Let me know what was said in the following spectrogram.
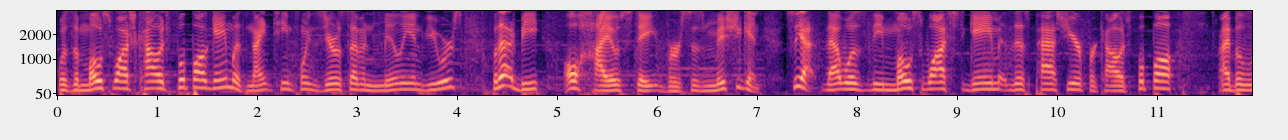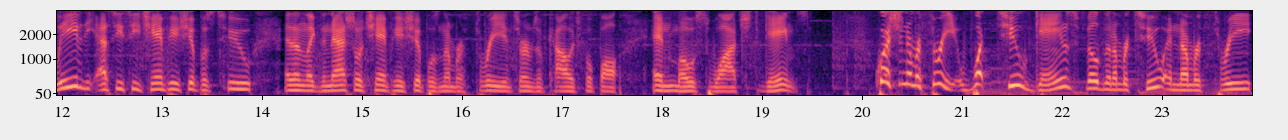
was the most watched college football game with 19.07 million viewers? Well, that would be Ohio State versus Michigan. So, yeah, that was the most watched game this past year for college football. I believe the SEC championship was two, and then like the national championship was number three in terms of college football and most watched games. Question number three What two games filled the number two and number three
